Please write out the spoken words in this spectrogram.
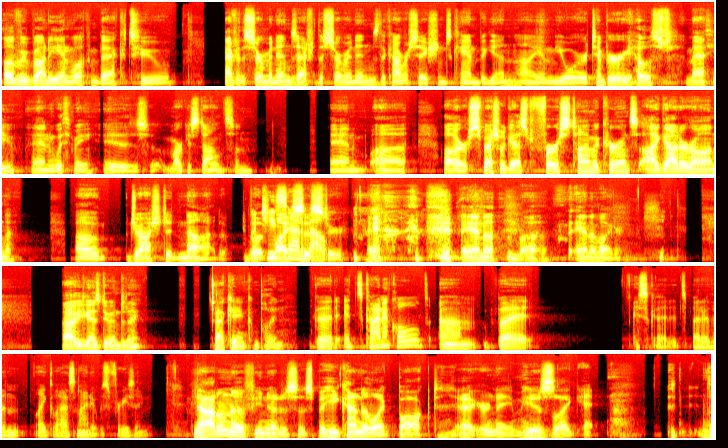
Hello, everybody, and welcome back to After the Sermon Ends. After the sermon ends, the conversations can begin. I am your temporary host, Matthew, and with me is Marcus Donaldson and uh, our special guest, first time occurrence. I got her on. Uh, Josh did not, but he's my sister, Anna, uh, Anna Miter. How are you guys doing today? I can't complain. Good. It's kind of cold, um, but it's good. It's better than like last night. It was freezing. Now I don't know if you noticed this, but he kind of like balked at your name. He was like, eh,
